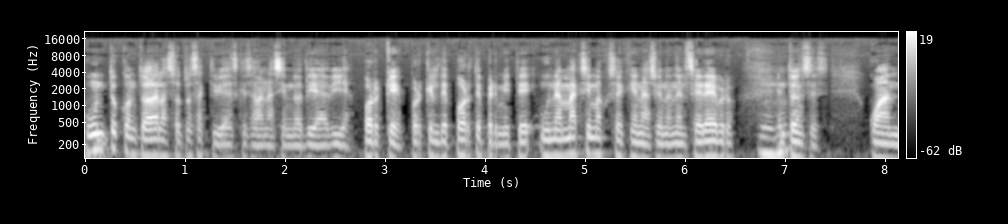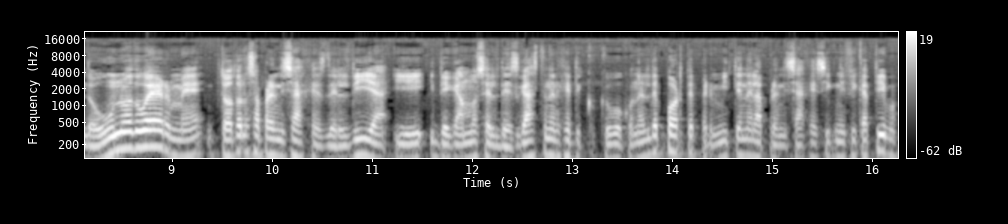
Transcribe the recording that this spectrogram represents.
junto con todas las otras actividades que se van haciendo día a día. ¿Por qué? Porque el deporte permite una máxima oxigenación en el cerebro. Entonces, cuando uno duerme, todos los aprendizajes del día y digamos el desgaste energético que hubo con el deporte permiten el aprendizaje significativo.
